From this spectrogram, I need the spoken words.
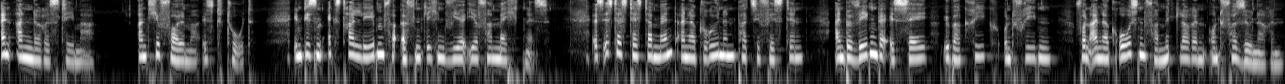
Ein anderes Thema. Antje Vollmer ist tot. In diesem extra Leben veröffentlichen wir ihr Vermächtnis. Es ist das Testament einer grünen Pazifistin, ein bewegender Essay über Krieg und Frieden von einer großen Vermittlerin und Versöhnerin.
